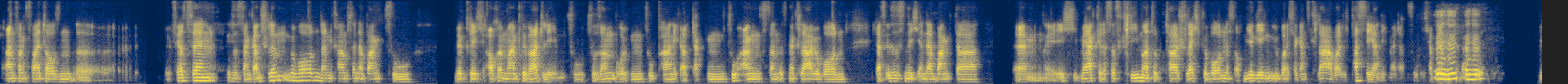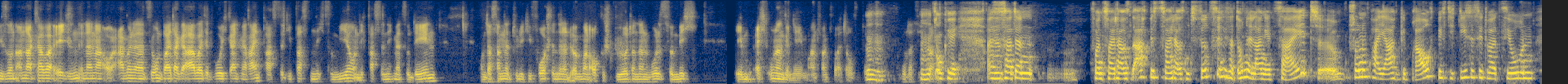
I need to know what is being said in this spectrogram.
Anfang 2014 ist es dann ganz schlimm geworden, dann kam es in der Bank zu wirklich auch in meinem Privatleben zu Zusammenbrücken, zu Panikattacken, zu Angst. Dann ist mir klar geworden, das ist es nicht in der Bank da. Ähm, ich merkte, dass das Klima total schlecht geworden ist, auch mir gegenüber, ist ja ganz klar, weil ich passte ja nicht mehr dazu. Ich habe mhm, ja mhm. wie so ein Undercover-Agent in einer Organisation weitergearbeitet, wo ich gar nicht mehr reinpasste. Die passten nicht zu mir und ich passte nicht mehr zu denen. Und das haben natürlich die Vorstände dann irgendwann auch gespürt und dann wurde es für mich eben echt unangenehm Anfang 2014. Mhm. mhm. okay, also es hat dann von 2008 bis 2014, ist ja doch eine lange Zeit, äh, schon ein paar Jahre gebraucht, bis sich diese Situation,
